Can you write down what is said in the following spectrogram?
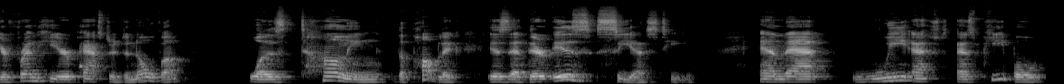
your friend here, Pastor DaNova, was telling the public is that there is CST and that we as, as people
